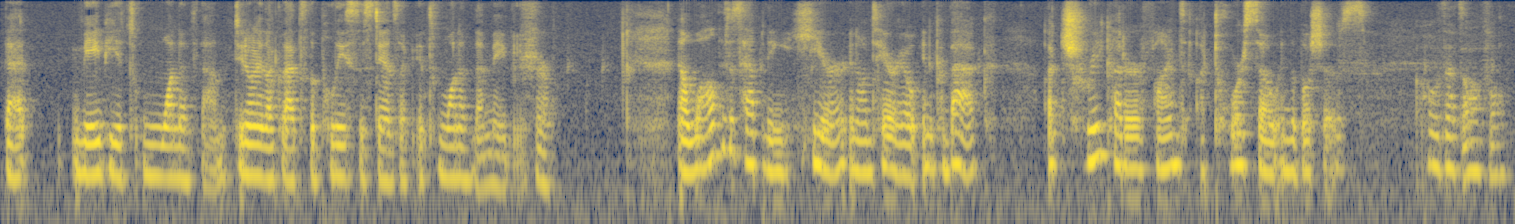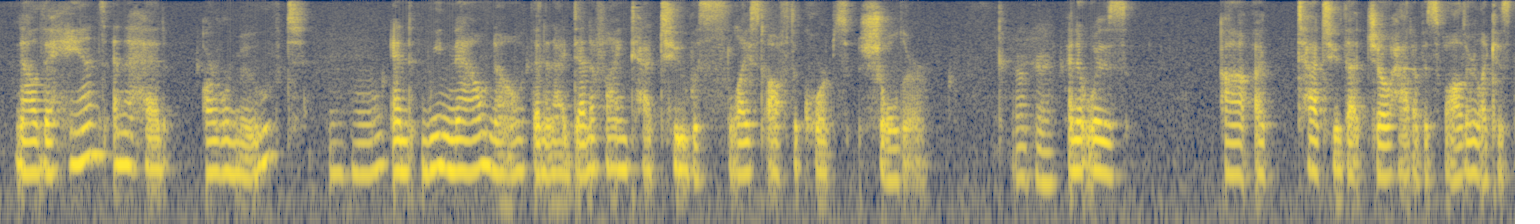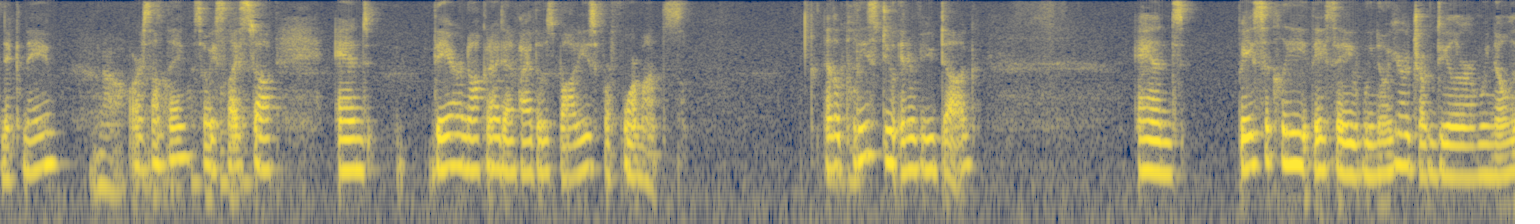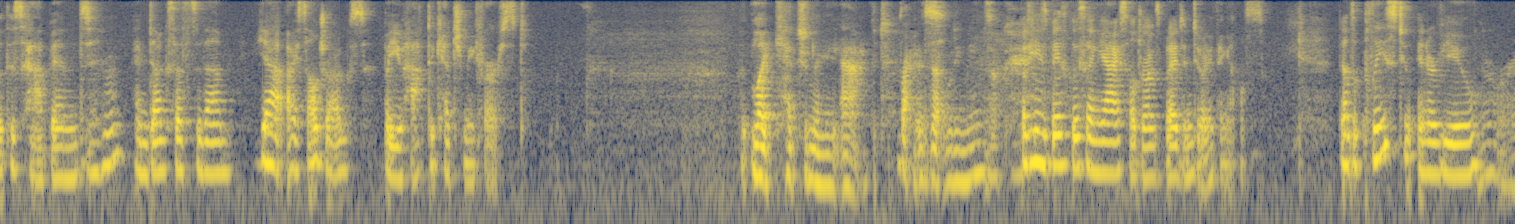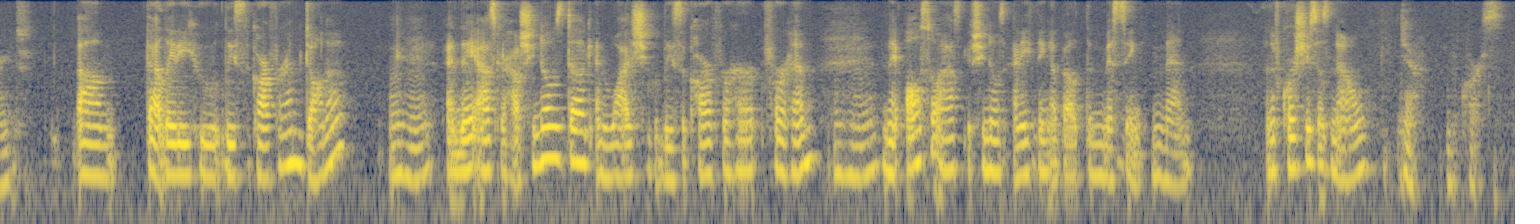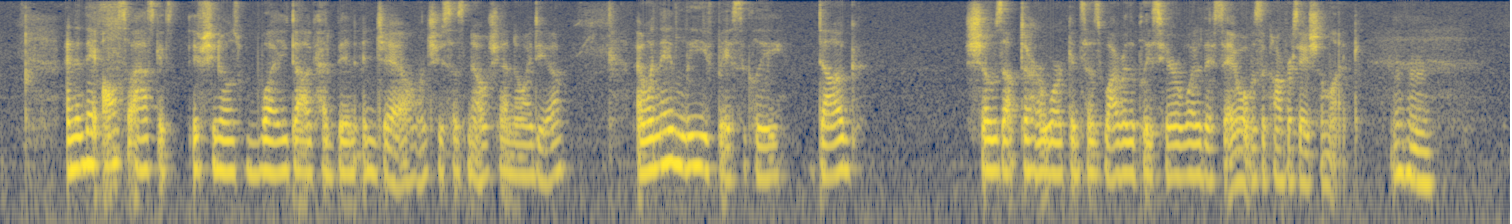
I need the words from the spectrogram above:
that maybe it's one of them. Do you know what I mean? Like that's the police's stance, like it's one of them maybe. Sure. Now while this is happening here in Ontario, in Quebec, a tree cutter finds a torso in the bushes. Oh, that's awful. Now the hands and the head are removed, Mm-hmm. and we now know that an identifying tattoo was sliced off the corpse's shoulder. Okay. And it was uh, a tattoo that Joe had of his father, like his nickname. No. or something. So he Okay. sliced it off, and they are not going to identify those bodies for four months. Now, the police do interview Doug, and basically they say, We know you're a drug dealer, we know that this happened. Mhm. And Doug says to them, Yeah, I sell drugs, but you have to catch me first. Like catch him in the act. Right. Is that what he means? Okay. But he's basically saying, Yeah, I sell drugs, but I didn't do anything else. Now, the police do interview All right. um, that lady who leased the car for him, Donna. Mm-hmm. and they ask her how she knows Doug and why she would lease a car for her for him. Mm-hmm. And they also ask if she knows anything about the missing men. And of course she says no. Yeah. Of course. And then they also ask if, if she knows why Doug had been in jail and she says no, she had no idea. And when they leave basically, Doug shows up to her work and says, Why were the police here? What did they say? What was the conversation like? Mm-hmm.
